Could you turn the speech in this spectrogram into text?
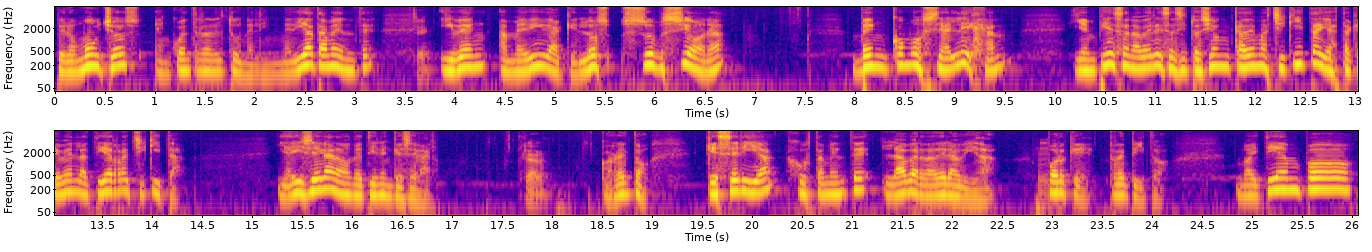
Pero muchos encuentran el túnel inmediatamente y ven a medida que los subciona, ven cómo se alejan y empiezan a ver esa situación cada vez más chiquita y hasta que ven la tierra chiquita y ahí llegan a donde tienen que llegar. Claro. ¿Correcto? Que sería justamente la verdadera vida. Hmm. ¿Por qué? Repito, no hay tiempo,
